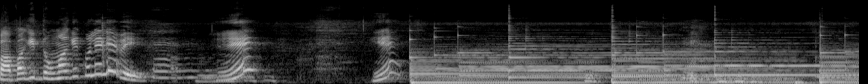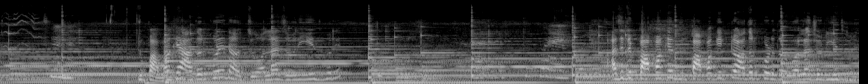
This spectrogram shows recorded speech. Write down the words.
পাপা কি তোমাকে কোলে নেবে? হ্যাঁ। হ্যাঁ? তুই পাপাকে আদর করে দাও জলা জড়িয়ে ধরে। আচ্ছা রে, পাপাকে পাপাকে একটু আদর করে দাও গলা জড়িয়ে ধরে।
